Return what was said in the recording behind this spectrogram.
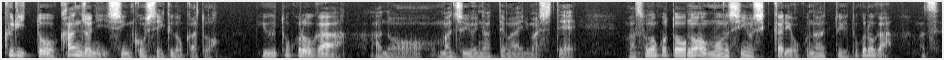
くりと感情に進行していくのかというところがあの、まあ、重要になってまいりまして、まあ、そのことの問診をしっかり行うというところがまず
